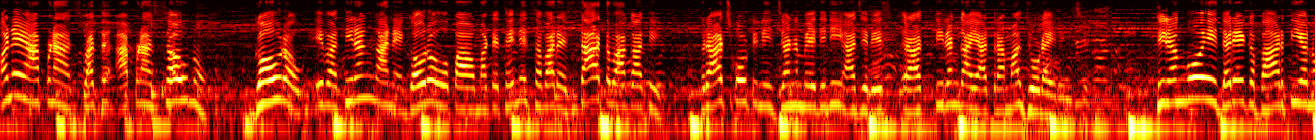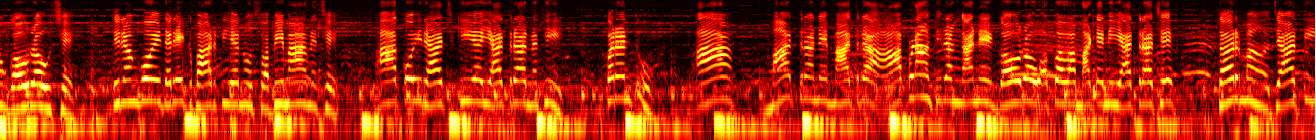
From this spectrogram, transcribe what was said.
અને આપણા સ્વાત આપણા સૌનું ગૌરવ એવા તિરંગાને ગૌરવ અપાવવા માટે થઈને સવારે સાત વાગ્યાથી રાજકોટની જનમેદની આજે તિરંગા યાત્રામાં જોડાઈ રહી છે. તિરંગો એ દરેક ભારતીયનું ગૌરવ છે. તિરંગો એ દરેક ભારતીયનું સ્વાભિમાન છે. આ કોઈ રાજકીય યાત્રા નથી. પરંતુ આ માત્ર ને માત્ર આપણા તિરંગાને ગૌરવ અપાવવા માટેની યાત્રા છે. ધર્મ, જાતિ,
